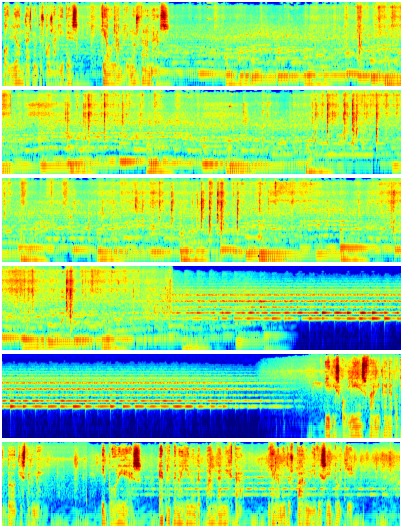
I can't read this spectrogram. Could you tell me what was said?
ο Λιώντας με τους Κοζανίτες και ο Λαμπρινός Βρανάς. Δυσκολίες φάνηκαν από την πρώτη στιγμή. Οι πορείες έπρεπε να γίνονται πάντα νύχτα για να μην τους πάρουν είδηση οι Τούρκοι.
